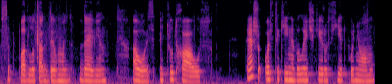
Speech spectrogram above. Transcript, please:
все попадло так, дивимось, де він. А ось Etude House. Теж ось такий невеличкий розхід по ньому.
